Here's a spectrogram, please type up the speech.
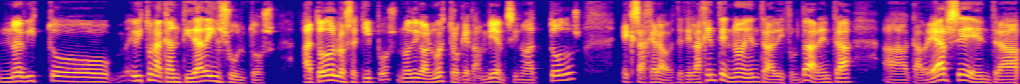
no he visto, he visto una cantidad de insultos a todos los equipos, no digo al nuestro que también, sino a todos, exagerados. Es decir, la gente no entra a disfrutar, entra a cabrearse, entra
